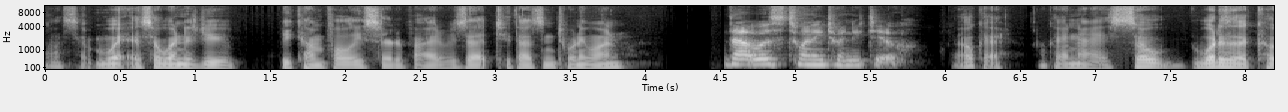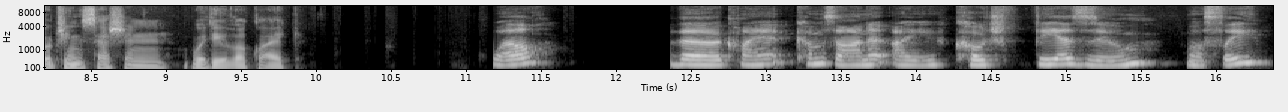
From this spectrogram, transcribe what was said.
Awesome. So when did you become fully certified? Was that 2021 that was 2022 okay. Okay nice. So what does a coaching session with you look like? Well the client comes on it. I coach via zoom mostly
